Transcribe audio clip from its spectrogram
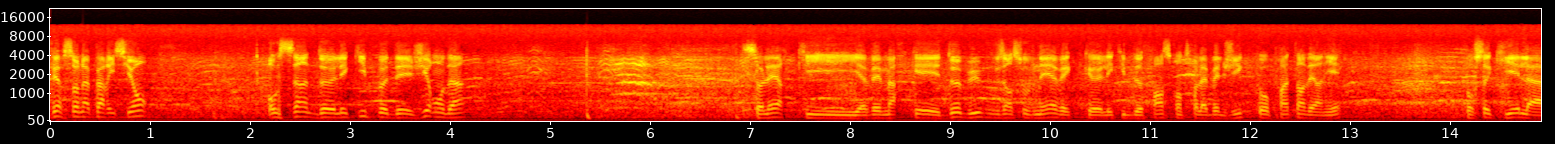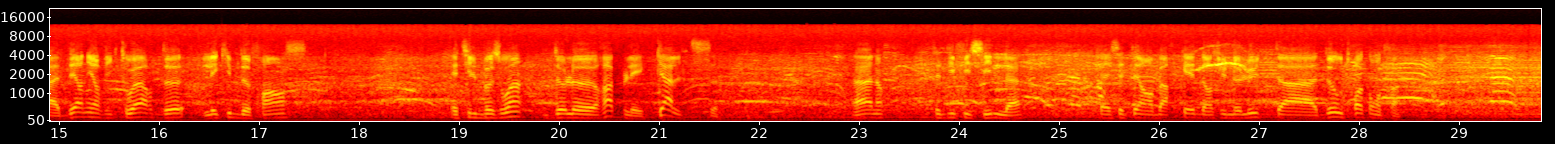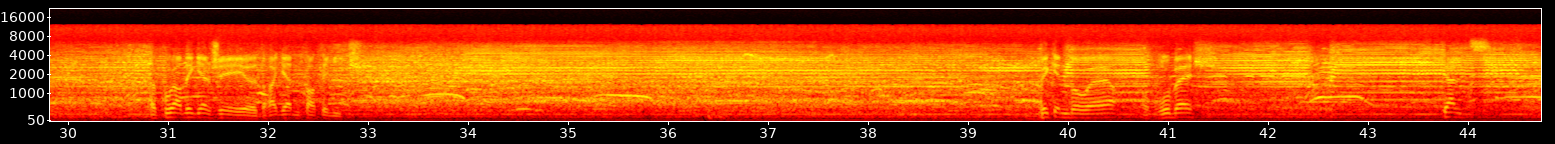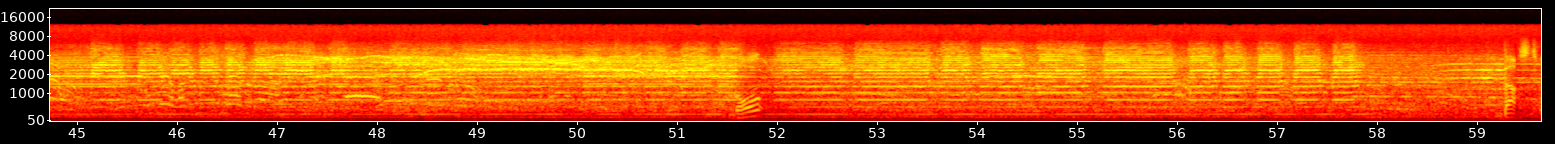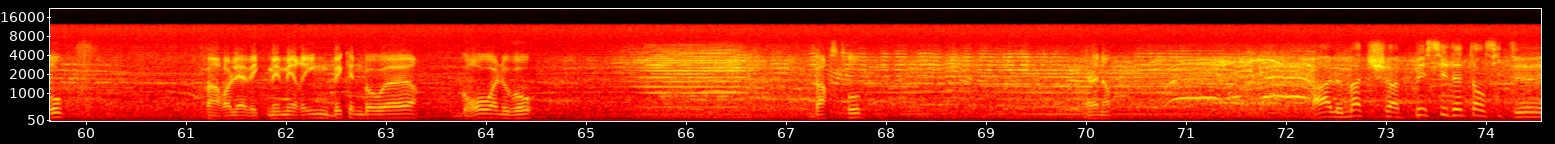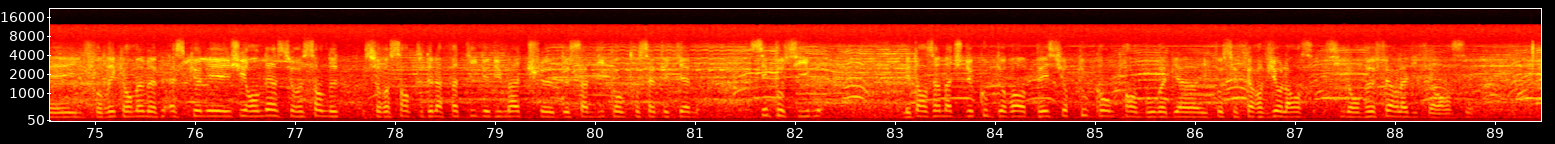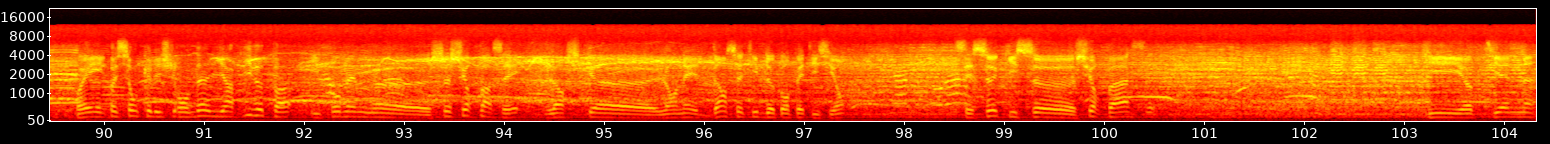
faire son apparition au sein de l'équipe des Girondins. Solaire qui avait marqué deux buts, vous vous en souvenez, avec l'équipe de France contre la Belgique au printemps dernier. Pour ce qui est la dernière victoire de l'équipe de France, est-il besoin de le rappeler? Kaltz. Ah non, c'est difficile là. Il s'était embarqué dans une lutte à deux ou trois contre un. Va pouvoir dégager euh, Dragan Pantelic. Beckenbauer, Roubesch, Kaltz. Relais avec Memering, Beckenbauer. Gros à nouveau. Barstrup. Ah non. Ah, le match a baissé d'intensité. Il faudrait quand même. Est-ce que les Girondins se ressentent, de, se ressentent de la fatigue du match de samedi contre Saint-Etienne c'est possible. Mais dans un match de Coupe d'Europe et surtout contre Hambourg, eh bien, il faut se faire violence si l'on veut faire la différence. Oui. J'ai l'impression que les Girondins n'y arrivent pas. Il faut même euh, se surpasser lorsque l'on est dans ce type de compétition. C'est ceux qui se surpassent qui obtiennent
